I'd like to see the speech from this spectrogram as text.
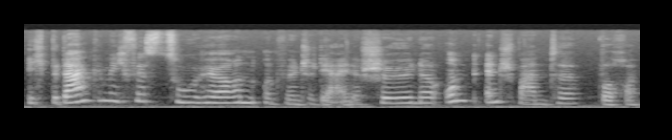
Ich bedanke mich fürs Zuhören und wünsche dir eine schöne und entspannte Woche.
